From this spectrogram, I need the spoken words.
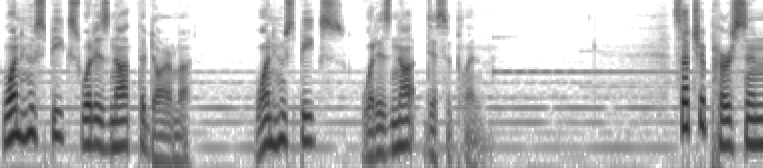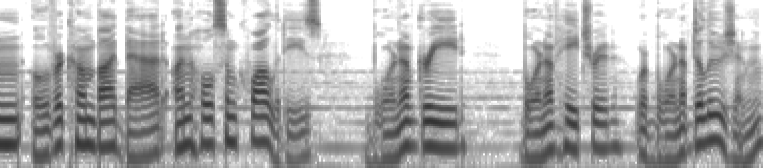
one who speaks what is not the Dharma, one who speaks what is not discipline. Such a person, overcome by bad, unwholesome qualities, born of greed, born of hatred, or born of delusion,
